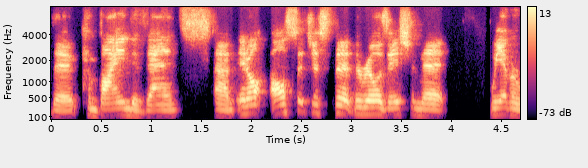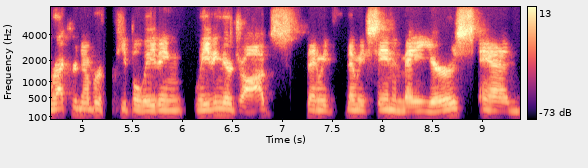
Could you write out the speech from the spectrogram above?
the combined events, um, and also just the the realization that we have a record number of people leaving leaving their jobs than we than we've seen in many years, and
